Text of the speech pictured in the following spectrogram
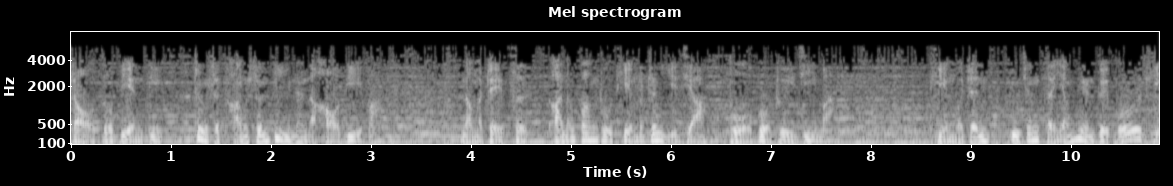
沼泽遍地，正是藏身避难的好地方。那么这次他能帮助铁木真一家躲过追击吗？铁木真又将怎样面对博尔铁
